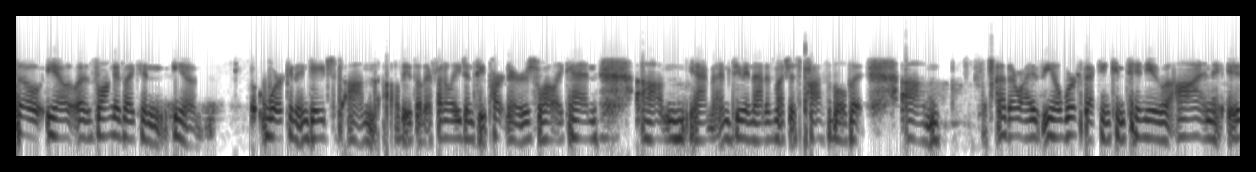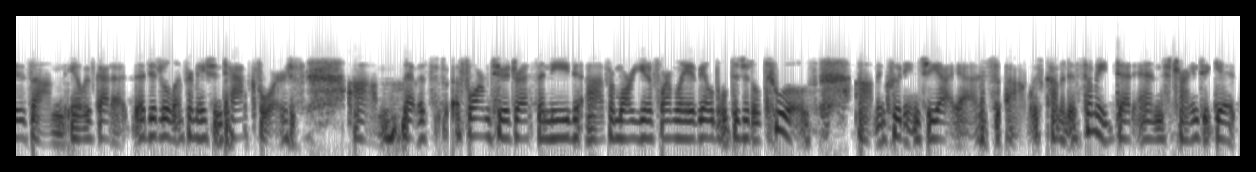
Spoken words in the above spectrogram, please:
so you know, as long as I can, you know, work and engage on all these other federal agency partners while I can. Um, yeah, I'm, I'm, doing that as much as possible. But um, otherwise, you know, work that can continue on is, um, you know, we've got a, a digital information task force um, that was formed to address the need uh, for more uniformly available digital tools, um, including GIS. Uh, we've come into so many dead ends trying to get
